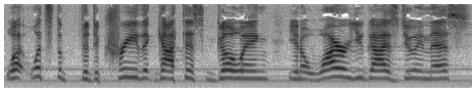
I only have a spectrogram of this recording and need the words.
What what's the the decree that got this going? You know, why are you guys doing this?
